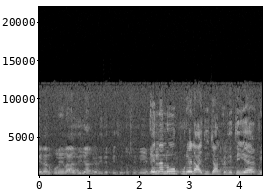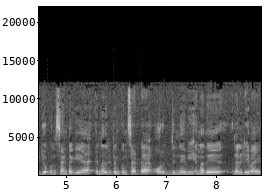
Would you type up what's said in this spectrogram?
ਇਹਨਾਂ ਨੂੰ ਪੂਰੇ ਇਲਾਜ ਦੀ ਜਾਣਕਾਰੀ ਦਿੱਤੀ ਸੀ ਤੁਸੀਂ? ਇੰਨੇ ਇਹਨਾਂ ਨੂੰ ਪੂਰੇ ਇਲਾਜ ਦੀ ਜਾਣਕਾਰੀ ਦਿੱਤੀ ਹੈ ਵੀਡੀਓ ਕੰਸੈਂਟ ਹੈਗੇ ਹੈ ਇਹਨਾਂ ਦਾ ਰਿਟਨ ਕੰਸੈਂਟ ਹੈ ਔਰ ਜਿੰਨੇ ਵੀ ਇਹਨਾਂ ਦੇ ਰਿਲੇਟਿਵ ਆਏ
